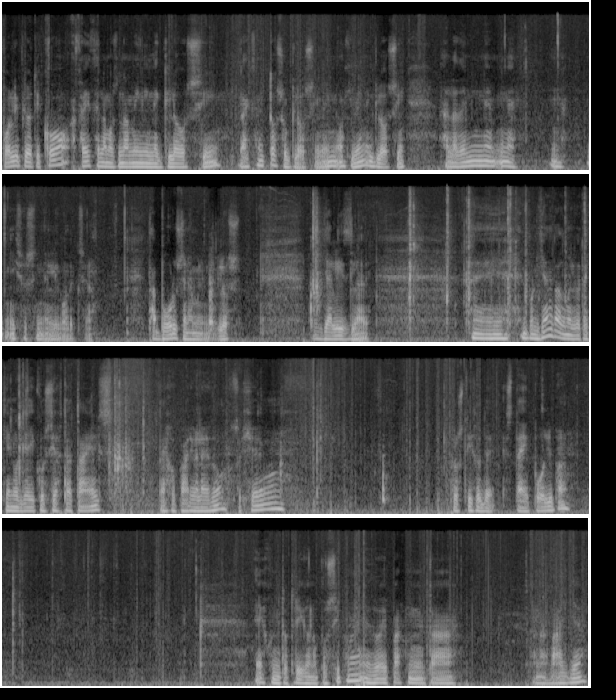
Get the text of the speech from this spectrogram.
πολύ ποιοτικό θα ήθελα όμως να μην είναι glossy εντάξει είναι τόσο glossy, δεν είναι, όχι δεν είναι glossy αλλά δεν είναι, ναι, ναι ίσως είναι λίγο, δεν ξέρω. Θα μπορούσε να μην είναι glossy το γυαλίζει δηλαδή. Ε, λοιπόν για να τα δούμε λίγο τα καινούργια 20 αυτά tiles. Τα έχω πάρει όλα εδώ στο χέρι μου. Προστίθονται στα υπόλοιπα. Έχουν το τρίγωνο όπως είπαμε. Εδώ υπάρχουν τα, τα ναυάγια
